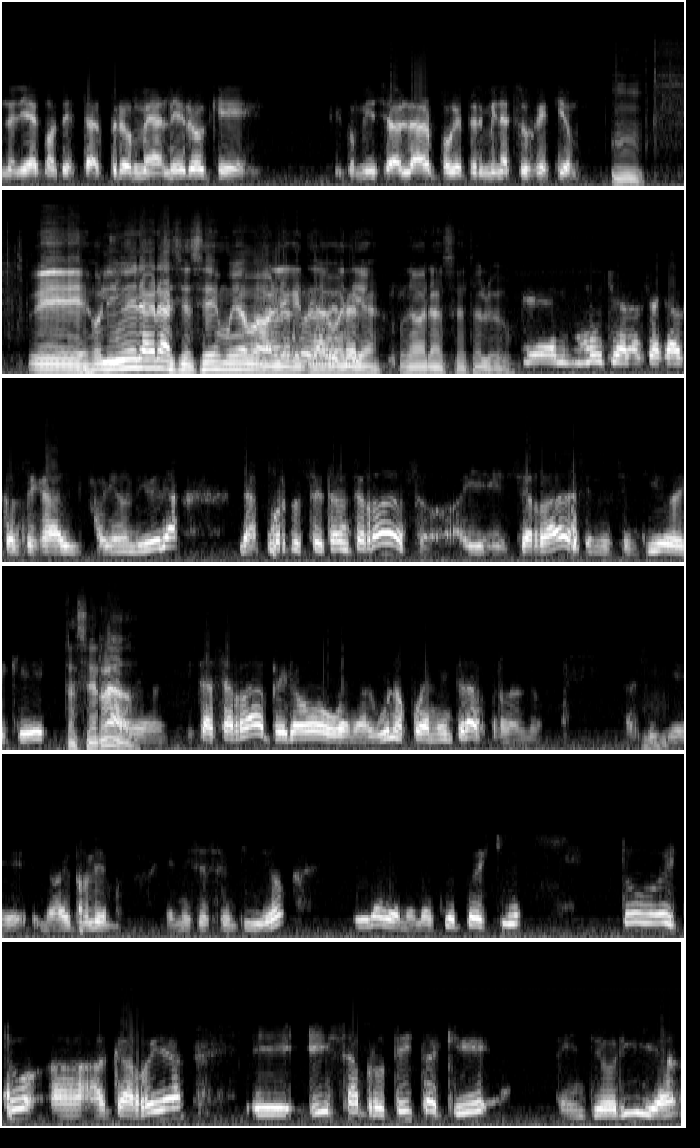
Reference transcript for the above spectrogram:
no le a contestar, pero me alegro que, que comience a hablar porque termina su gestión. Mm. Eh, Olivera, gracias, eh, muy amable, que tenga buen día. Un abrazo, hasta luego. Bien, muchas gracias acá al concejal Fabián Olivera. Las puertas están cerradas, eh, cerradas en el sentido de que... Está cerrado. está cerrada, pero bueno, algunos pueden entrar, Fernando. Así mm. que no hay problema en ese sentido. Pero bueno, lo cierto es que todo esto acarrea eh, esa protesta que en teoría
